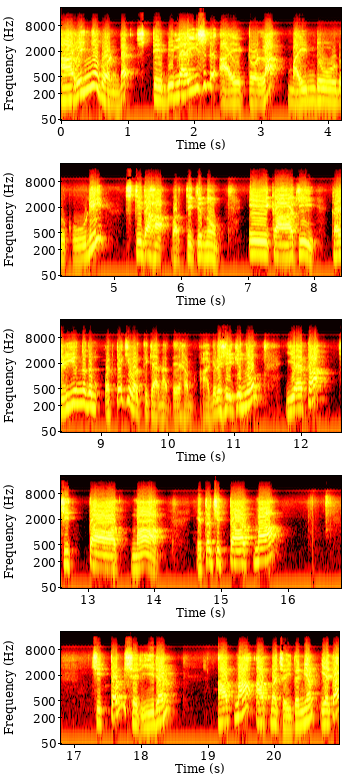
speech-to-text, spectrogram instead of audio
അറിഞ്ഞുകൊണ്ട് സ്റ്റെബിലൈസ്ഡ് ആയിട്ടുള്ള മൈൻഡോടുകൂടി സ്ഥിത വർത്തിക്കുന്നു. ഏകാകി കഴിയുന്നതും ഒറ്റയ്ക്ക് വർത്തിക്കാൻ അദ്ദേഹം ആഗ്രഹിക്കുന്നു. യഥ ചിത്താത്മാ. യഥ ചിത്താത്മാ ചിത്തം ശരീരം. ആത്മാ ആത്മചൈതന്യം യഥാ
